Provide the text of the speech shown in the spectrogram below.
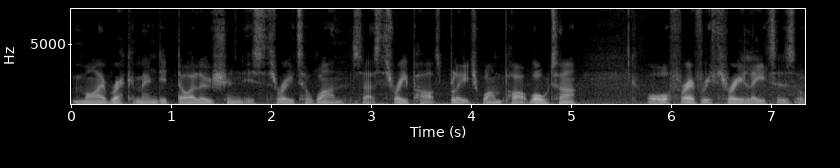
my recommended dilution is three to one. So that's three parts bleach, one part water. Or for every three litres of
